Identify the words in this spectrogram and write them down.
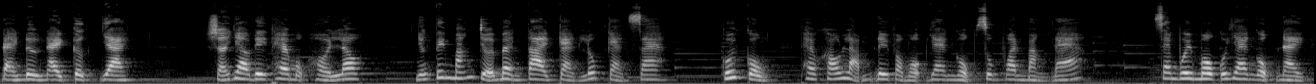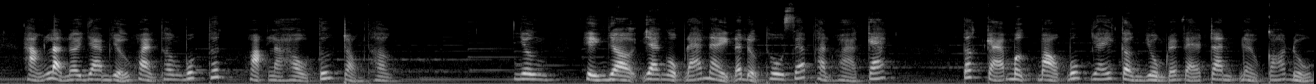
Đoạn đường này cực dài. Sở giao đi theo một hồi lâu những tiếng mắng chửi bên tai càng lúc càng xa. Cuối cùng, theo khấu lẫm đi vào một gian ngục xung quanh bằng đá. Xem quy mô của gian ngục này, hẳn là nơi giam giữ hoàng thân quốc thích hoặc là hầu tước trọng thần. Nhưng hiện giờ gian ngục đá này đã được thu xếp thành hòa cát. Tất cả mực màu bút giấy cần dùng để vẽ tranh đều có đủ.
